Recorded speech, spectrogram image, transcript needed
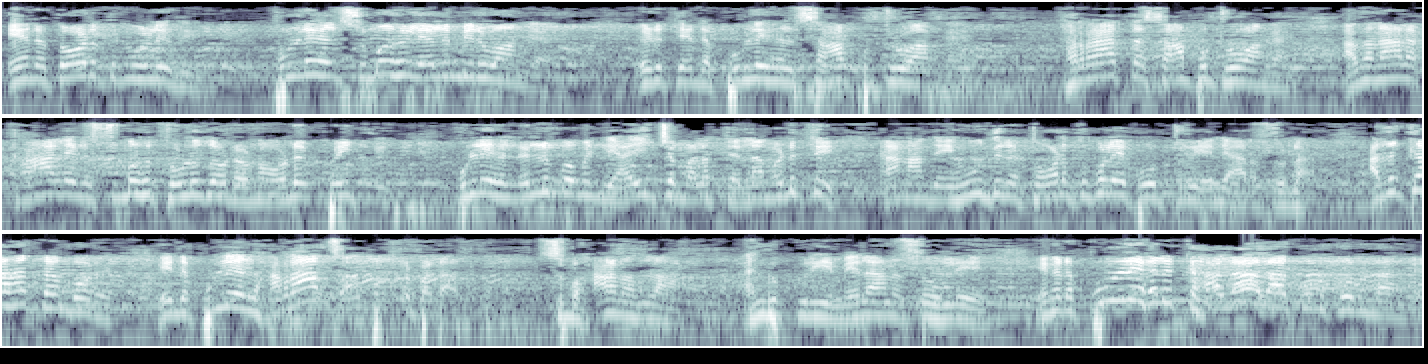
என்ற தோட்டத்துக்கு உள்ளது. பிள்ளைகள் சுபகள் எழும்பிடுவாங்க. எடுத்து என்ற பிள்ளைகள் சாப்பிட்டுருவாங்க. ஹராத்த சாப்பிட்டுருவாங்க. அதனால காலையில சுபகு தொழுதோடனோட போயிட்டு பிள்ளைகள் எழும்ப வேண்டிய மலத்தை எல்லாம் எடுத்து நான் அந்த யூதிர தோட்டத்துக்குள்ளே போட்டுருவேன் யாரும் சொன்னார். அதுக்காகத்தான் போறேன். என் பிள்ளைகள் ஹராம் சாப்பிடப்படாது சுபஹானல்லா அன்புக்குரிய மேலான சூழலே எங்கட பிள்ளைகளுக்கு ஹலாலா கொடுக்கணும் நாங்க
